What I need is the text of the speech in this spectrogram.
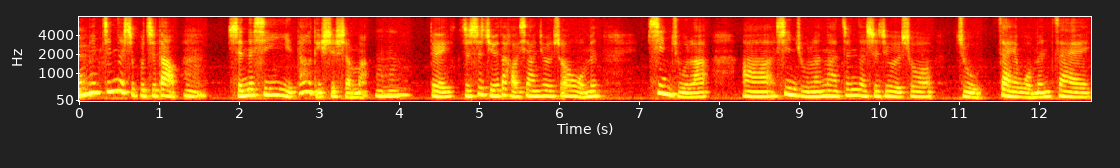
我们真的是不知道嗯。神的心意到底是什么。嗯哼，对，只是觉得好像就是说我们信主了啊、信主了，那真的是就是说主在我们在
